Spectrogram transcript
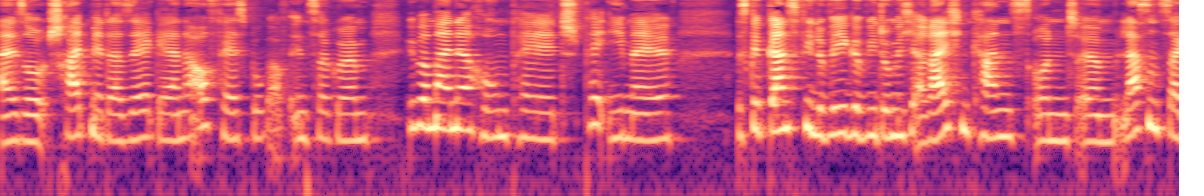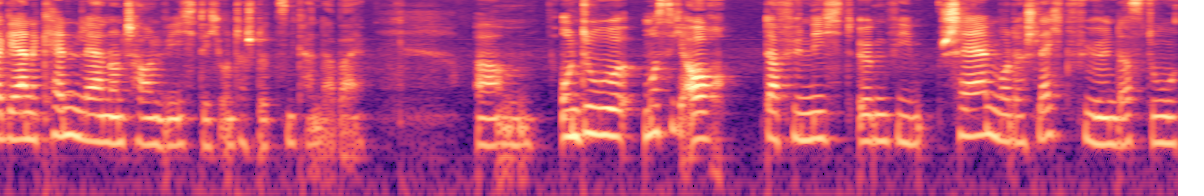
Also schreib mir da sehr gerne auf Facebook, auf Instagram, über meine Homepage, per E-Mail. Es gibt ganz viele Wege, wie du mich erreichen kannst und ähm, lass uns da gerne kennenlernen und schauen, wie ich dich unterstützen kann dabei. Ähm, und du musst dich auch dafür nicht irgendwie schämen oder schlecht fühlen, dass du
